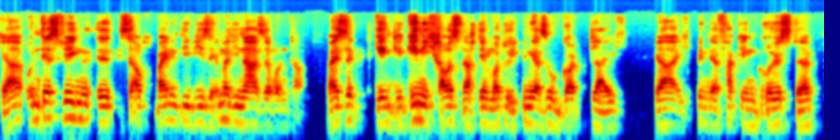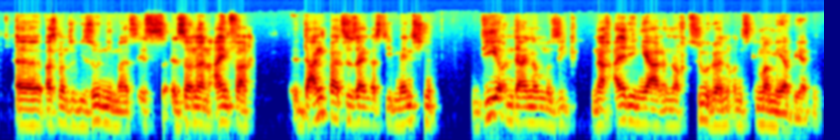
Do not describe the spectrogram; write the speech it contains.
Ja, und deswegen äh, ist auch meine Devise immer die Nase runter. Weißt du, geh, geh, geh nicht raus nach dem Motto, ich bin ja so gottgleich. ja, ich bin der fucking Größte, äh, was man sowieso niemals ist, sondern einfach dankbar zu sein, dass die Menschen dir und deiner Musik nach all den Jahren noch zuhören und es immer mehr werden.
